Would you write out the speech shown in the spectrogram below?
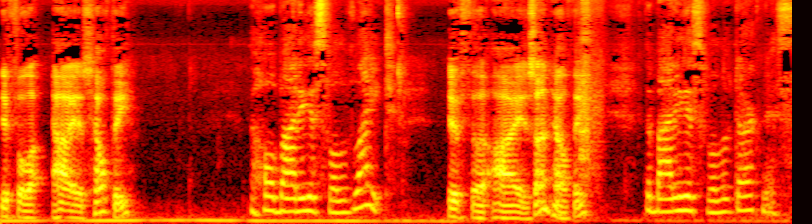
If the eye is healthy, the whole body is full of light. If the eye is unhealthy, the body is full of darkness.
